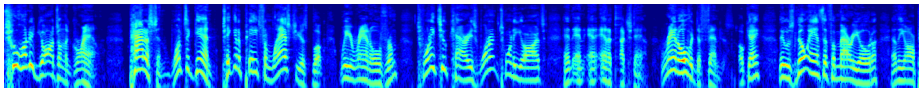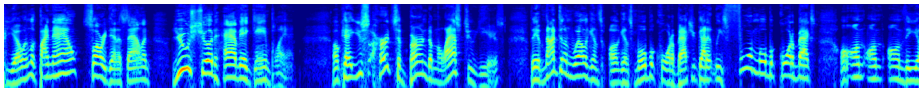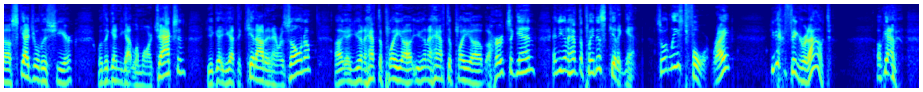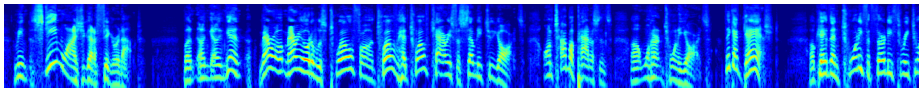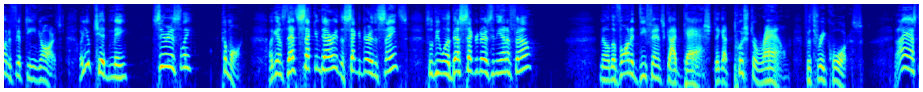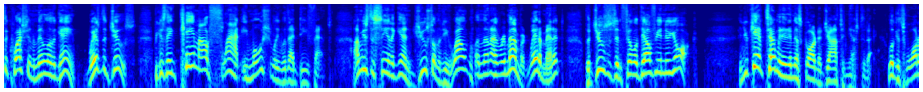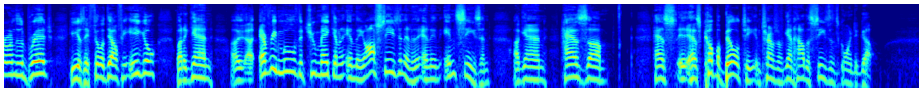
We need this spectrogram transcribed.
200 yards on the ground. Patterson, once again, taking a page from last year's book where he ran over him. 22 carries, 120 yards, and, and, and, and a touchdown. Ran over defenders, okay? There was no answer for Mariota and the RPO. And look, by now, sorry, Dennis Allen, you should have a game plan. Okay, you Hurts have burned them the last two years. They have not done well against against mobile quarterbacks. You've got at least four mobile quarterbacks on on on the uh, schedule this year. With again, you got Lamar Jackson. You got you got the kid out in Arizona. Uh, you're to have to play. Uh, you're to have to play uh, Hurts again, and you're to have to play this kid again. So at least four, right? You got to figure it out. Okay, I mean, scheme wise, you got to figure it out. But uh, again, Mar- Mariota was 12, uh, 12, had 12 carries for 72 yards on top of Patterson's uh, 120 yards. They got gashed. Okay, then 20 for 33, 215 yards. Are you kidding me? Seriously? Come on. Against that secondary, the secondary of the Saints, so to be one of the best secondaries in the NFL? No, the vaunted defense got gashed. They got pushed around for three quarters. And I asked the question in the middle of the game where's the juice? Because they came out flat emotionally with that defense. I'm used to seeing, again, juice on the defense. Well, and then I remembered wait a minute, the juice is in Philadelphia and New York. And you can't tell me they didn't miss Gardner Johnson yesterday. Look, it's water under the bridge. He is a Philadelphia Eagle. But again, uh, uh, every move that you make in, in the offseason and, and in, in season, again, has, um, has, has culpability in terms of, again, how the season's going to go.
